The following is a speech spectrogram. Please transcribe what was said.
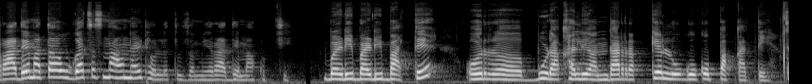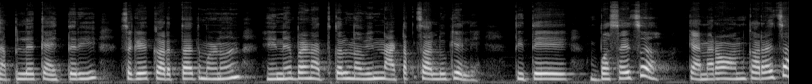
राधेमाता उगाच नाव नाही ठेवलं तुझं मी राधे माकुटची बडी बडी बाते और बुडाखाली अंधार रक्के लोगो को पकाते. आपलं काहीतरी सगळे करतात म्हणून हिने पण आजकाल नवीन नाटक चालू केले. तिथे बसायचं कॅमेरा ऑन करायचा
